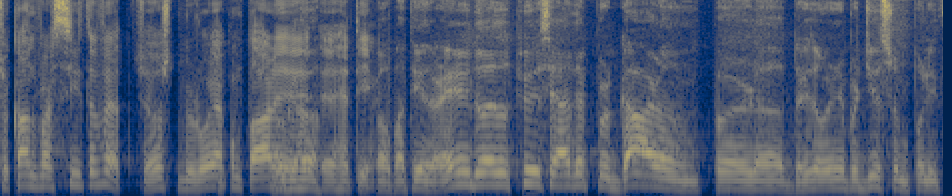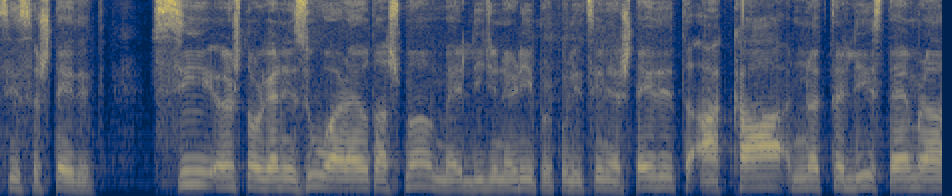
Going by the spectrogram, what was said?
që ka në varësi të vet, që është Byroja Kombëtare po, po, po. e Hetimit. Po, patjetër, e unë do të pyesja edhe për garën, për uh, drejtorin e përgjithshëm policisë së shtetit, si është organizuar ajo tashmë me ligjin e ri për policinë e shtetit, a ka në këtë listë emra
